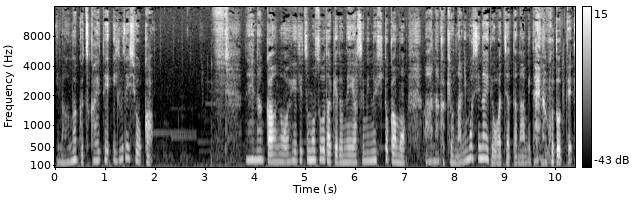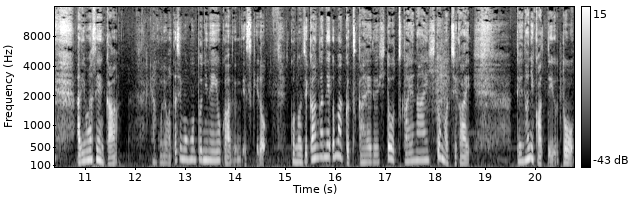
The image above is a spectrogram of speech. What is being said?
今うまく使えているでしょうか？ね、なんかあの平日もそうだけどね休みの日とかもあなんか今日何もしないで終わっちゃったなみたいなことってありませんか？いやこれ私も本当にねよくあるんですけどこの時間がねうまく使える人使えない人の違いで何かっていうと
